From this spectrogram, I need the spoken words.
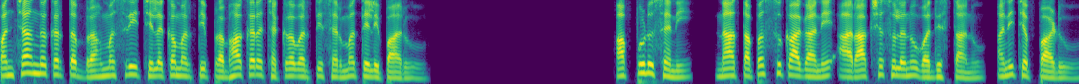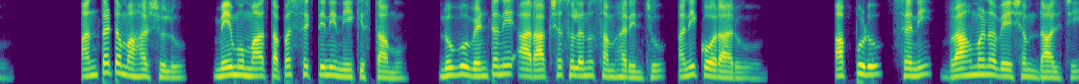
పంచాంగకర్త బ్రహ్మశ్రీ చిలకమర్తి ప్రభాకర చక్రవర్తి శర్మ తెలిపారు. అప్పుడు శని నా తపస్సు కాగానే ఆ రాక్షసులను వధిస్తాను అని చెప్పాడు. అంతట మహర్షులు మేము మా తపశ్శక్తిని నీకిస్తాము నువ్వు వెంటనే ఆ రాక్షసులను సంహరించు అని కోరారు. అప్పుడు శని బ్రాహ్మణ వేషం దాల్చి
